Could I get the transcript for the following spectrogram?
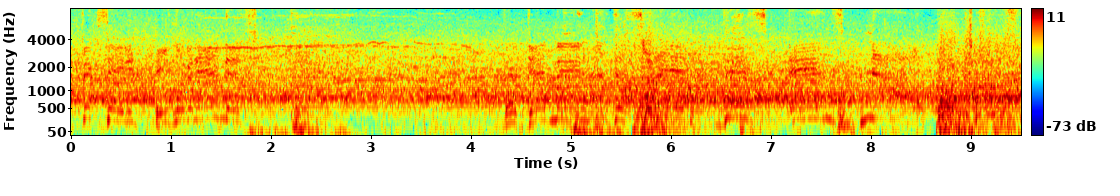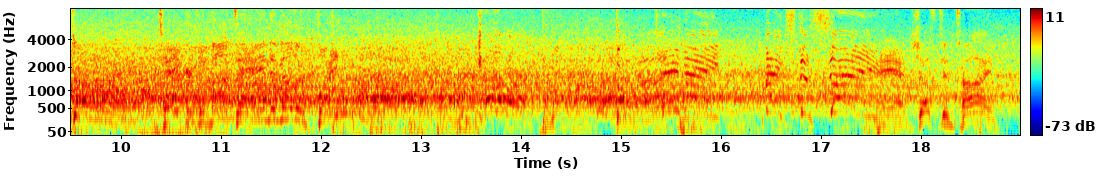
are fixated. He's looking to end this. The dead man has decided just in time.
